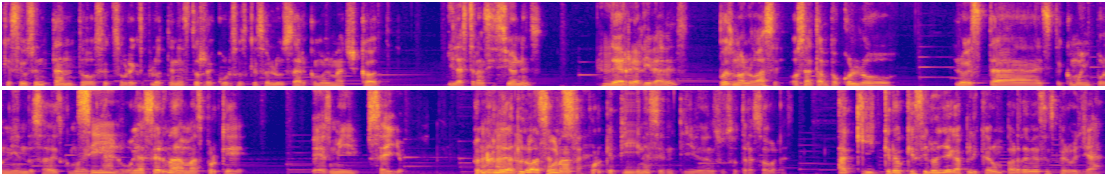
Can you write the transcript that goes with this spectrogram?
que se usen tanto o se sobreexploten estos recursos que suele usar como el match cut y las transiciones de realidades pues no lo hace. O sea, tampoco lo, lo está este, como imponiendo, ¿sabes? Como de que ah, lo voy a hacer nada más porque es mi sello. Pero en realidad lo, hace más porque tiene sentido en sus otras obras. Aquí creo que sí lo llega a aplicar un par de veces, pero ya.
